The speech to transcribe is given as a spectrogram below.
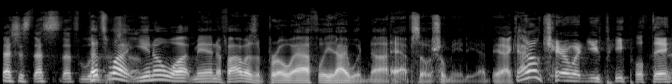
That's just that's that's loser That's why, stuff. you know what, man? If I was a pro athlete, I would not have social media. I'd be like, I don't care what you people think.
